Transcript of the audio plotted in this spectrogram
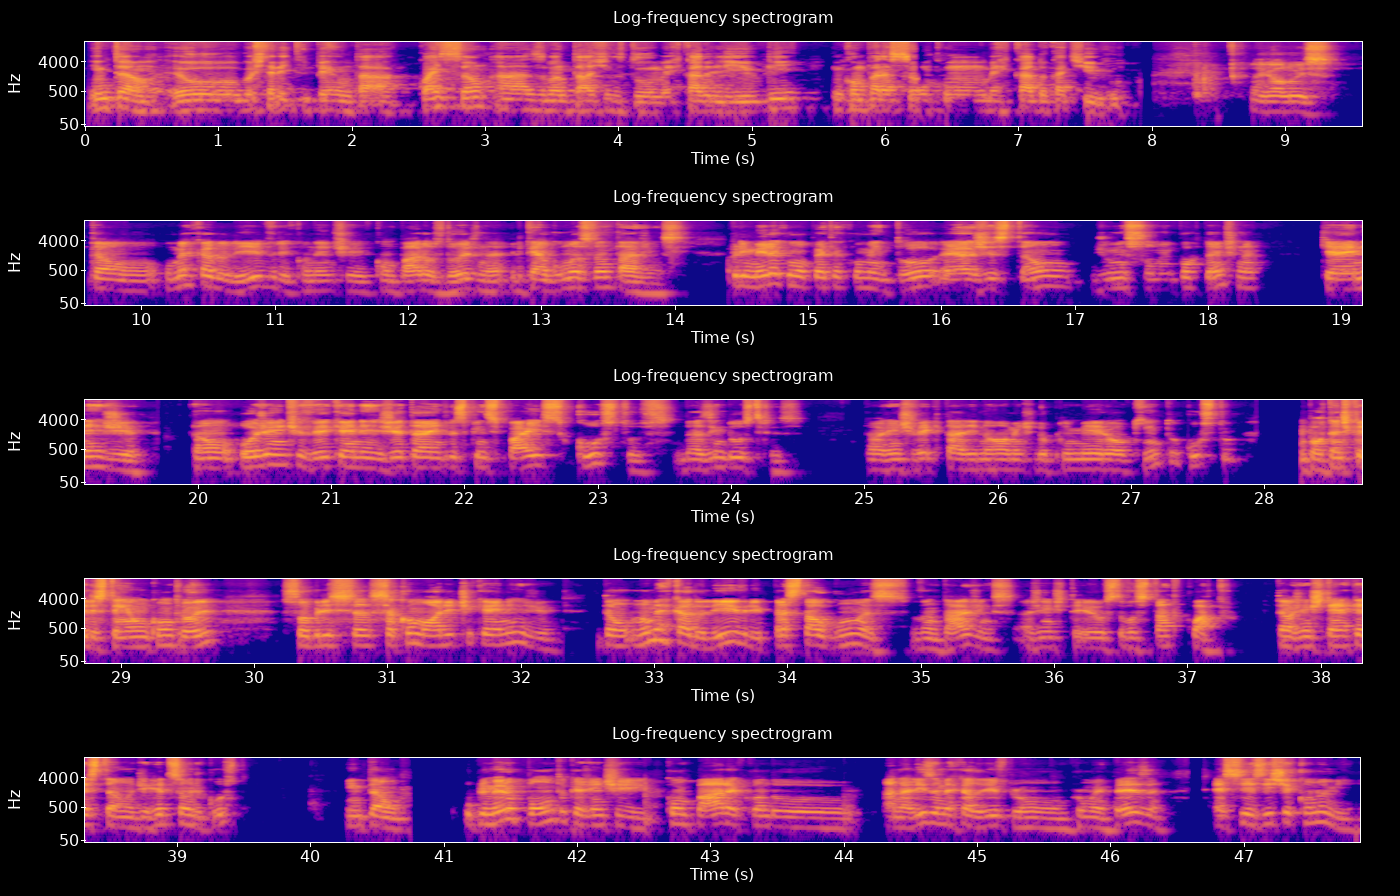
Então, eu gostaria de perguntar quais são as vantagens do Mercado Livre em comparação com o mercado cativo. Legal, Luiz. Então, o Mercado Livre, quando a gente compara os dois, né, ele tem algumas vantagens primeira, como o Peter comentou, é a gestão de um insumo importante, né, que é a energia. Então, hoje a gente vê que a energia está entre os principais custos das indústrias. Então, a gente vê que está ali normalmente do primeiro ao quinto custo. É importante que eles tenham um controle sobre essa commodity que é a energia. Então, no Mercado Livre, para citar algumas vantagens, a gente tem, eu vou citar quatro. Então, a gente tem a questão de redução de custo. Então, o primeiro ponto que a gente compara quando analisa o Mercado Livre para um, uma empresa é se existe economia.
